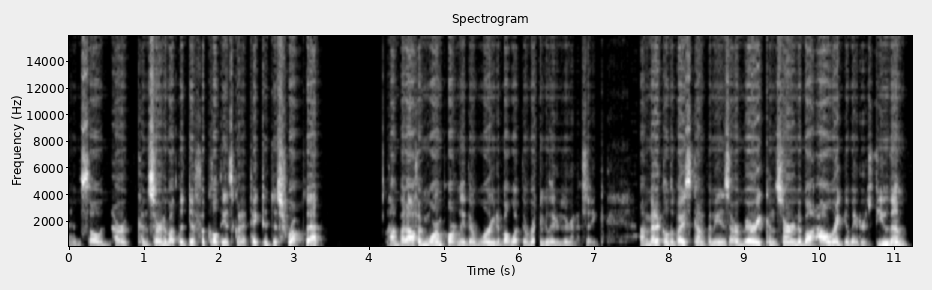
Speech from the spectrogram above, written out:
and so are concerned about the difficulty it's going to take to disrupt that. Uh, but often, more importantly, they're worried about what the regulators are going to think. Uh, medical device companies are very concerned about how regulators view them.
